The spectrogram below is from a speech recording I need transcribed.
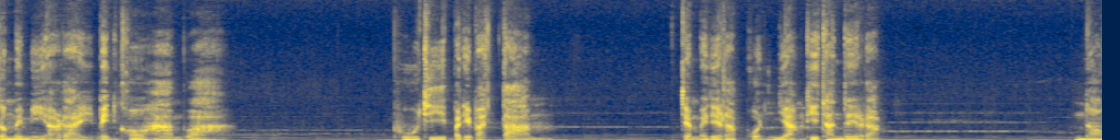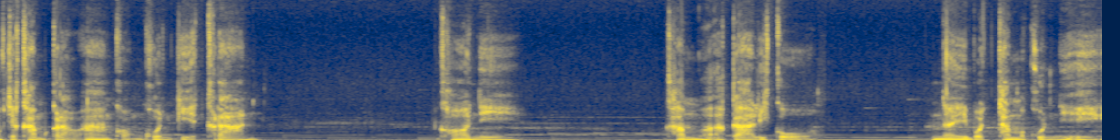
ก็ไม่มีอะไรเป็นข้อห้ามว่า ผู้ที่ปฏิบัติตาม จะไม่ได้รับผลอย่างที่ท่านได้รับ นอกจากคำกล่าวอ้างของคนเกียจคร้าน ข้อนี้คำว่าอากาลิโก ในบทธรรมคุณนี้เอง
